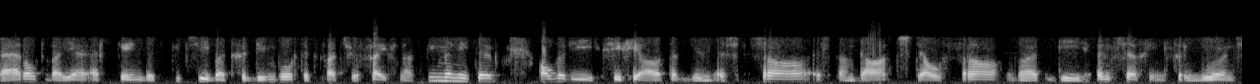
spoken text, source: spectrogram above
wêreldwye erkende toetsie wat gedoen word. Dit vat so 5 na 10 minute. Al wat die psigiater doen is vra 'n standaard stel vrae wat die insig en vermoëns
